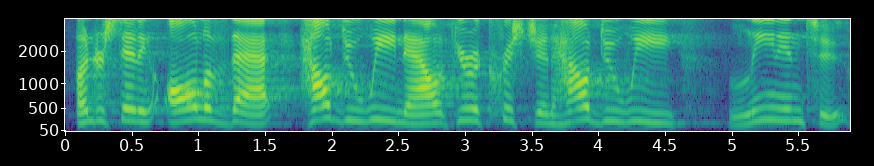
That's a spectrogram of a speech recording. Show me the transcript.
understanding all of that. How do we now, if you're a Christian, how do we lean into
